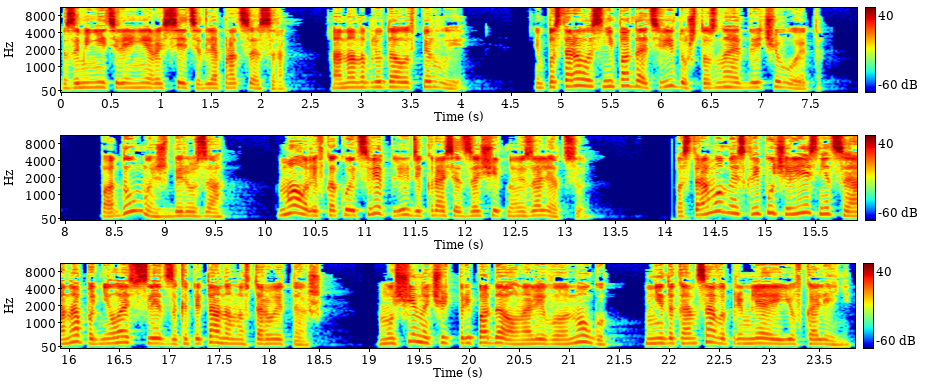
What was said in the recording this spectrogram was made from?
заменителей нейросети для процессора, она наблюдала впервые. И постаралась не подать виду, что знает для чего это. Подумаешь, бирюза, мало ли в какой цвет люди красят защитную изоляцию. По старомодной скрипучей лестнице она поднялась вслед за капитаном на второй этаж. Мужчина чуть припадал на левую ногу, не до конца выпрямляя ее в колени.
